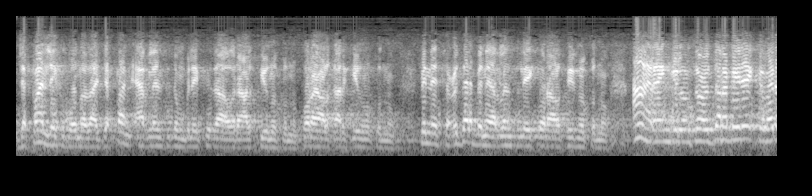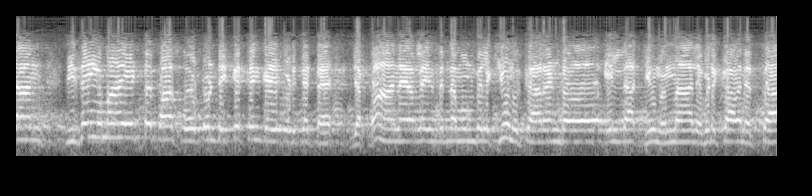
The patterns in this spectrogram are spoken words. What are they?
ജപ്പാനിലേക്ക് പോകുന്നതാ. ജപ്പാൻ എയർലൈൻസിന് മുമ്പിലേക്ക് ഒരാൾ ക്യൂ നിൽക്കുന്നു. കുറെ ആൾക്കാർ ക്യൂ നിൽക്കുന്നു. പിന്നെ സൗദർബൻ എയർലൈൻസിലേക്ക് ഒരാൾ ക്യൂ നിൽക്കുന്നു. ആരെങ്കിലും സൗദർബിലേക്ക് വരാൻ വിജയുമായിട്ട് പാസ്പോർട്ടും ടിക്കറ്റും കൈ പിടിച്ചിട്ട് ജപ്പാൻ എയർലൈൻസിന്റെ മുമ്പിൽ ക്യൂ നിൽക്കാറുണ്ടോ? ഇല്ല ക്യൂ നിന്നാൽ എവിടേക്ക് അവൻ എത്താ?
